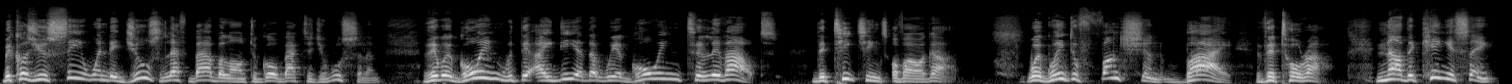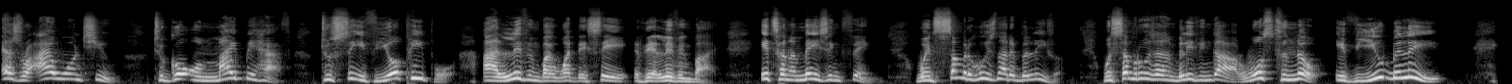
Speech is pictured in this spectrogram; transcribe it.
Because you see, when the Jews left Babylon to go back to Jerusalem, they were going with the idea that we are going to live out the teachings of our God. We're going to function by the Torah. Now the king is saying, Ezra, I want you to go on my behalf to see if your people are living by what they say they're living by. It's an amazing thing. When somebody who is not a believer, when somebody who doesn't believe in God wants to know if you believe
